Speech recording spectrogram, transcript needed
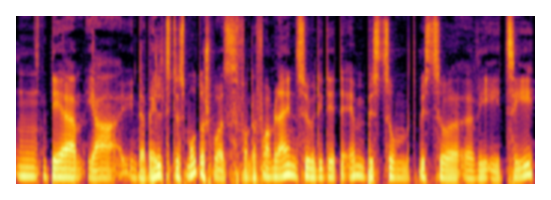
der ja in der Welt des Motorsports von der Formel 1 über die DTM bis, zum, bis zur äh, WEC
